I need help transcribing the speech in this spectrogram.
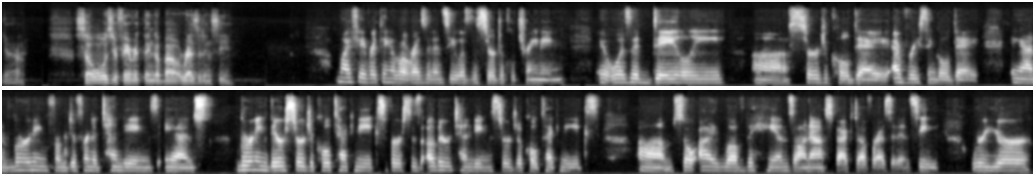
Yeah. So, what was your favorite thing about residency? my favorite thing about residency was the surgical training. It was a daily uh, surgical day, every single day, and learning from different attendings and learning their surgical techniques versus other attending surgical techniques. Um, so I love the hands on aspect of residency where you're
